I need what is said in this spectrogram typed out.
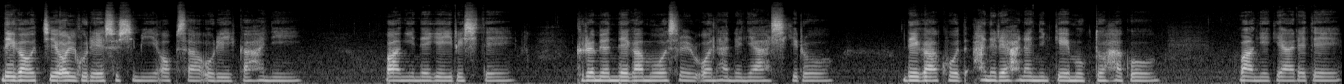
내가 어찌 얼굴에 수심이 없사오리까 하니? 왕이 내게 이르시되 그러면 내가 무엇을 원하느냐 하시기로 내가 곧 하늘의 하나님께 묵도하고 왕에게 아뢰되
